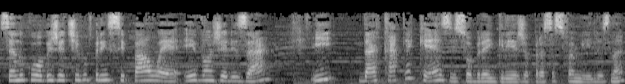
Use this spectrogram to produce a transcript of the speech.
sendo que o objetivo principal é evangelizar e dar catequese sobre a igreja para essas famílias, né?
